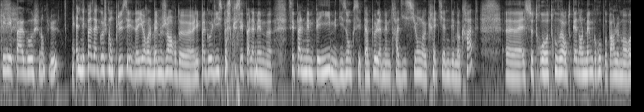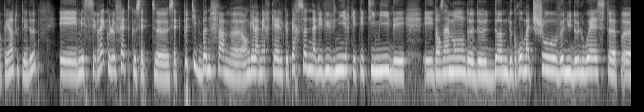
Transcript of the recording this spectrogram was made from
Qui n'est pas à gauche non plus. Elle n'est pas à gauche non plus. C'est d'ailleurs le même genre de. Elle n'est pas gaulliste parce que c'est pas la même. C'est pas le même pays, mais disons que c'est un peu la même tradition euh, chrétienne démocrate. elle se retrouverait en tout cas dans le même groupe au Parlement européen, toutes les deux mais c'est vrai que le fait que cette, euh, cette petite bonne femme, euh, Angela Merkel, que personne n'avait vu venir, qui était timide et, et dans un monde de, d'hommes, de gros machos venus de l'Ouest, euh,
